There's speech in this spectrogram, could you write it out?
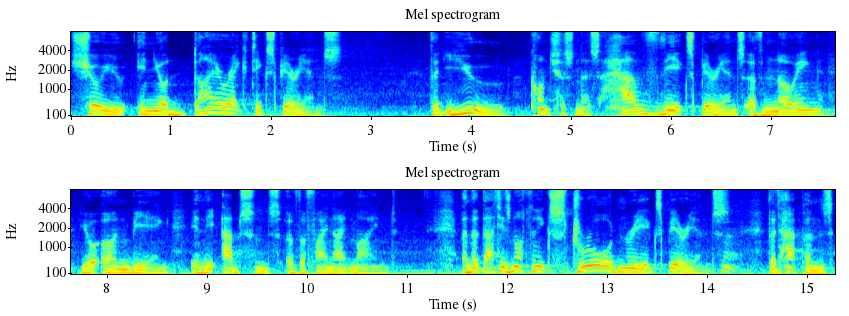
show you in your direct experience that you, consciousness, have the experience of knowing your own being in the absence of the finite mind. And that that is not an extraordinary experience that happens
